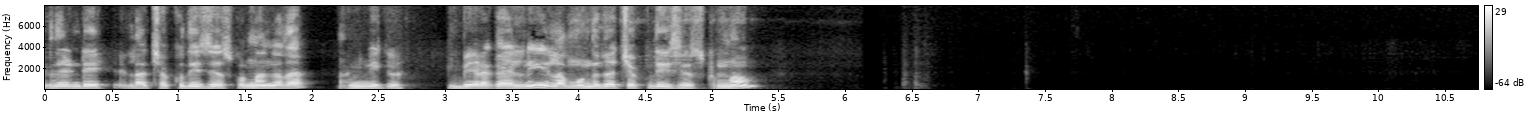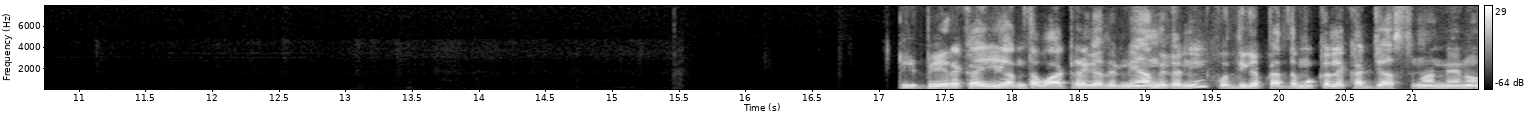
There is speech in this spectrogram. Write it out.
ఇదండి ఇలా చెక్కు తీసేసుకున్నాం కదా? అన్ని బీరకాయలని ఇలా ముందుగా చెక్కు తీసేసుకున్నాం. ఈ బీరకాయ అంత వాటరే కదండి అందుకని కొద్దిగా పెద్ద ముక్కలే కట్ చేస్తున్నాను నేను.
